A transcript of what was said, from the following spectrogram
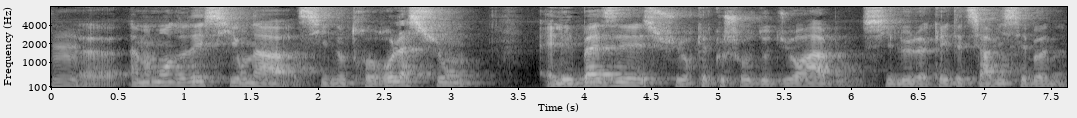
Mm. Euh, à un moment donné, si on a, si notre relation, elle est basée sur quelque chose de durable, si le, la qualité de service est bonne,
